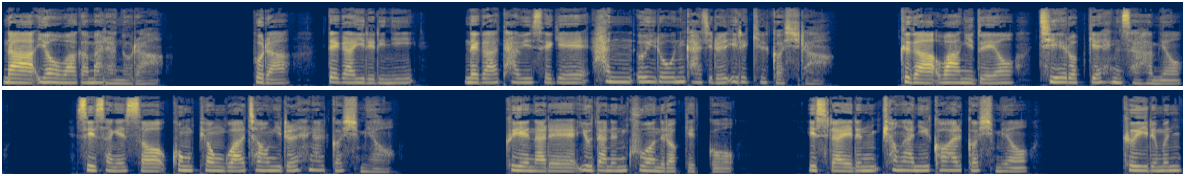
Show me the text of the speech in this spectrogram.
나 여호와가 말하노라. 보라 때가 이르리니 내가 다윗에게 한 의로운 가지를 일으킬 것이라. 그가 왕이 되어 지혜롭게 행사하며 세상에서 공평과 정의를 행할 것이며 그의 날에 유다는 구원을 얻겠고 이스라엘은 평안히 거할 것이며 그 이름은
